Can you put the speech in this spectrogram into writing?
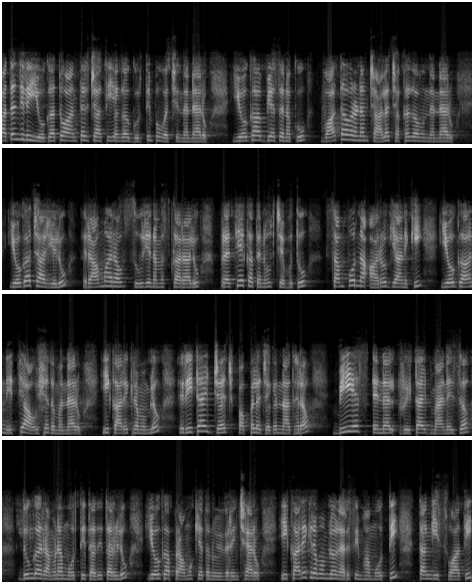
పతంజలి యోగాతో అంతర్జాతీయంగా గుర్తింపు వచ్చిందన్నారు. యోగాభ్యసనకు వాతావరణం చాలా చక్కగా ఉందన్నారు. యోగాచార్యులు రామారావు సూర్య నమస్కారాలు ప్రత్యేకతను చెబుతూ సంపూర్ణ ఆరోగ్యానికి యోగా నిత్య ఔషధమన్నారు. ఈ కార్యక్రమంలో retired judge Pappala Jagannatharao BSNL retired manager Dunga Ramanamurthy తదితరులు యోగా ప్రాముఖ్యతను వివరించారు. ఈ కార్యక్రమంలో నరసింహమూర్తి తంగి స్వాతి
